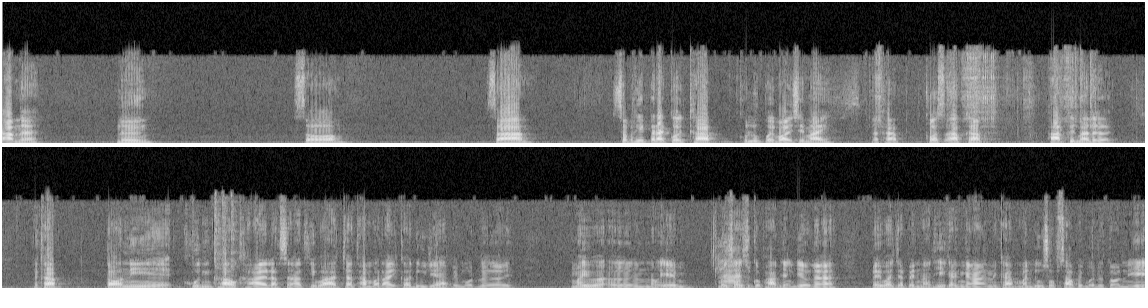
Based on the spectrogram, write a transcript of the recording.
3 นะ 1 2 3 สมาธิปรากฏครับ คุณลุงป่วยบ่อยใช่ไหมนะครับโคสอัพครับ ภาพขึ้นมาเลยนะครับ ตอนนี้คุณเข้าข่ายลักษณะที่ว่าจะทำอะไรก็ดูแย่ไปหมดเลย ไม่ว่าเออน้องเอ็มไม่ใช่สุขภาพอย่างเดียวนะ ไม่ว่าจะเป็นหน้าที่การงานนะครับ มันดูซบเซาไปหมดเลยตอนนี้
